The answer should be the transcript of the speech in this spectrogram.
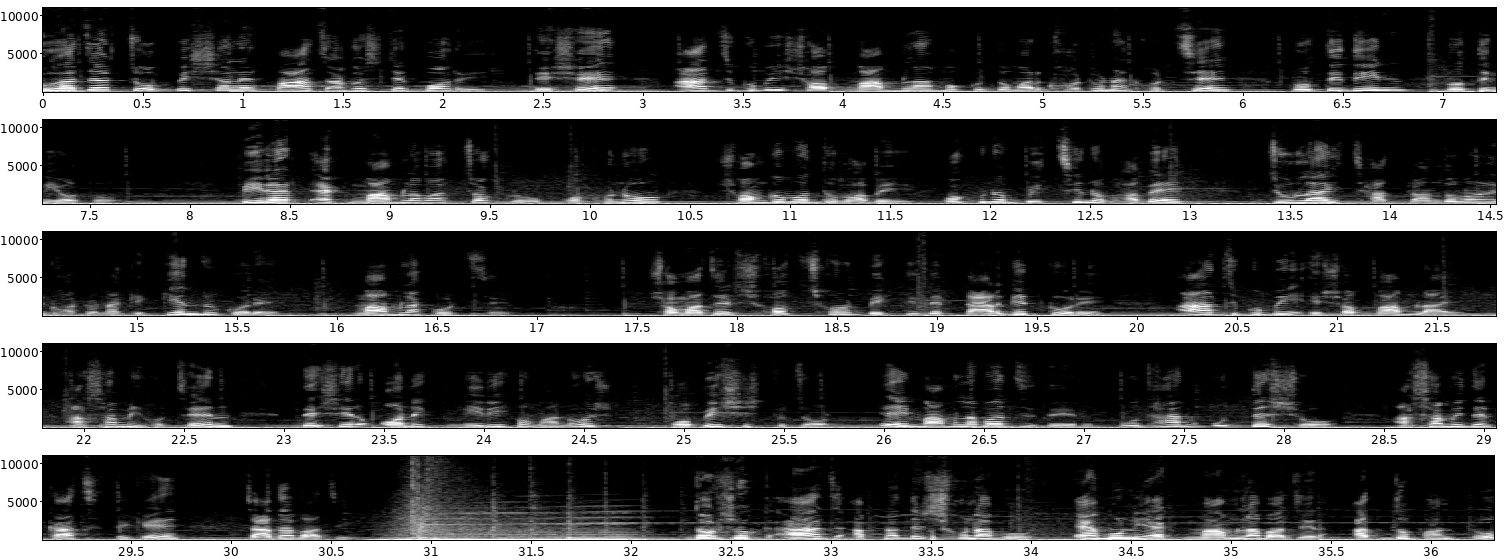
দু হাজার চব্বিশ সালের পাঁচ আগস্টের পরে দেশে আজগুবি সব মামলা মোকদ্দমার ঘটনা ঘটছে প্রতিদিন প্রতিনিয়ত। বিরাট এক মামলাবাদ চক্র কখনো সংঘবদ্ধভাবে কখনো বিচ্ছিন্নভাবে জুলাই ছাত্র আন্দোলনের ঘটনাকে কেন্দ্র করে মামলা করছে। সমাজের সচ্ছল ব্যক্তিদের টার্গেট করে আজগুবি এসব মামলায় আসামি হচ্ছেন দেশের অনেক নিরীহ মানুষ ও বিশিষ্টজন এই মামলাবাজিদের প্রধান উদ্দেশ্য আসামিদের কাছ থেকে চাঁদাবাজি। দর্শক, আজ আপনাদের শোনাবো এমনই এক মামলাবাজের আদ্যপান্ত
